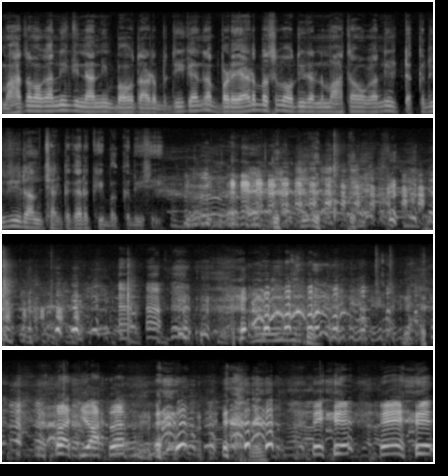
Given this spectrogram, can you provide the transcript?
ਮਹਾਤਮਾ ਗਾਂਧੀ ਜਨਾਨੀ ਬਹੁਤ ਅੜਬਦੀ ਕਹਿੰਦਾ ਬੜੇ ਅੜਬ ਸੁਭਾਅ ਦੀ ਰਨ ਮਹਾਤਮਾ ਗਾਂਧੀ ਟੱਕਰੀ ਦੀ ਰਨ ਛੱਡ ਕੇ ਰੱਖੀ ਬੱਕਰੀ ਸੀ। ਯਾਰ। ਇਹ ਇਹ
